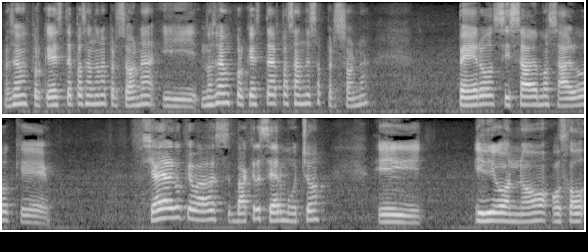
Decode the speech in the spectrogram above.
No sabemos por qué está pasando una persona y no sabemos por qué está pasando esa persona, pero sí sabemos algo que si hay algo que va, va a crecer mucho y, y digo, no, ojo,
